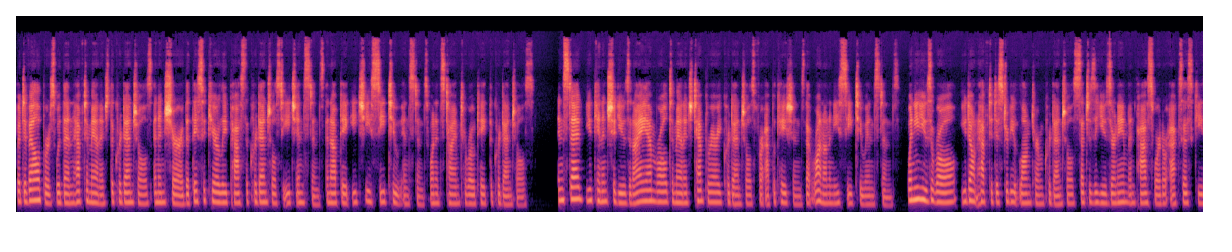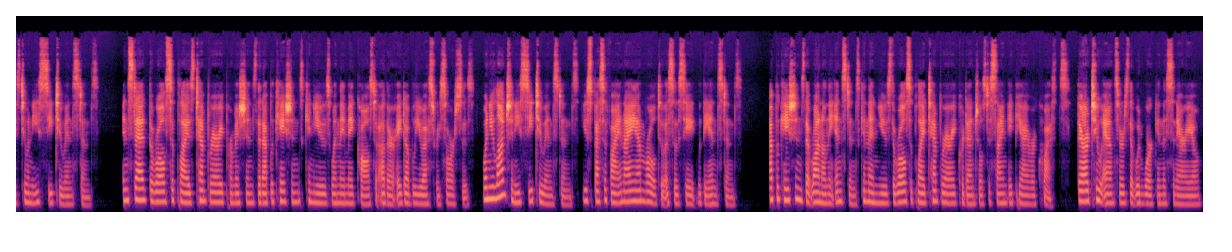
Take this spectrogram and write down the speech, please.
but developers would then have to manage the credentials and ensure that they securely pass the credentials to each instance and update each EC2 instance when it's time to rotate the credentials. Instead, you can and should use an IAM role to manage temporary credentials for applications that run on an EC2 instance. When you use a role, you don't have to distribute long term credentials such as a username and password or access keys to an EC2 instance. Instead, the role supplies temporary permissions that applications can use when they make calls to other AWS resources. When you launch an EC2 instance, you specify an IAM role to associate with the instance. Applications that run on the instance can then use the role supplied temporary credentials to sign API requests. There are two answers that would work in this scenario.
